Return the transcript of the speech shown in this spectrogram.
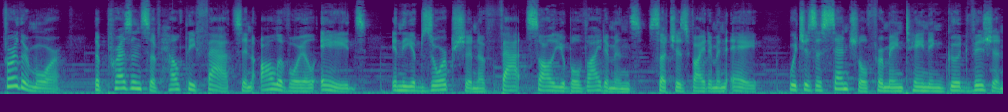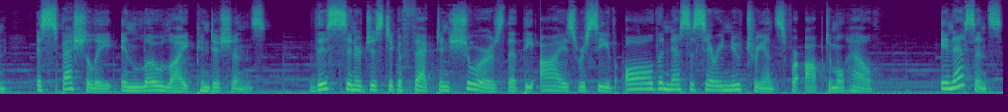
Furthermore, the presence of healthy fats in olive oil aids in the absorption of fat soluble vitamins, such as vitamin A, which is essential for maintaining good vision, especially in low light conditions. This synergistic effect ensures that the eyes receive all the necessary nutrients for optimal health. In essence,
